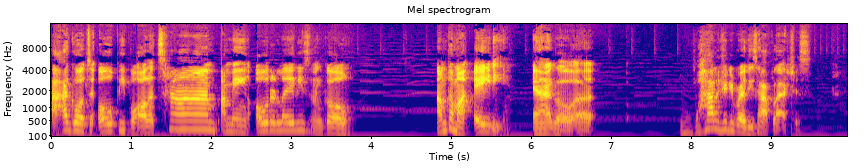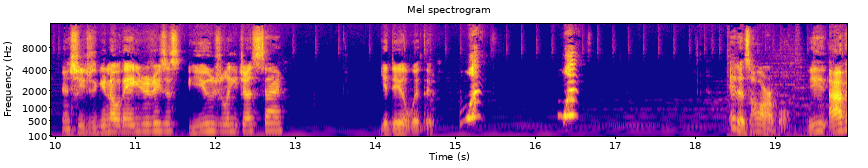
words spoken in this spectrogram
I, I go up to old people all the time. I mean, older ladies, and go. I'm talking about 80, and I go, uh, how did you get rid of these hot flashes? And she just, you know, they usually just usually just say, you deal with it. What? What? It is horrible. You, I've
